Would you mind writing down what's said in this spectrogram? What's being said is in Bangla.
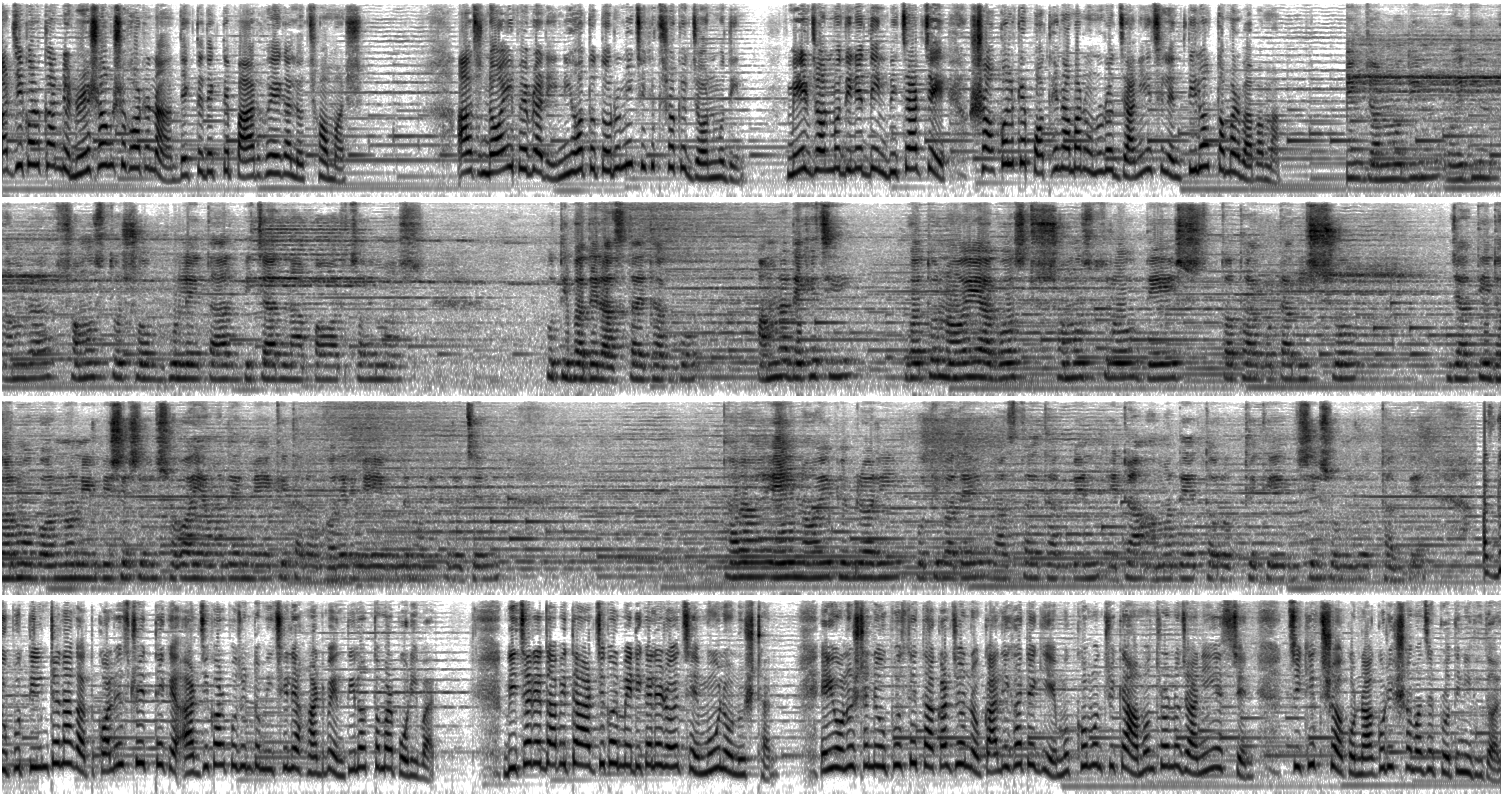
আরজিকর কাণ্ডে নৃশংস ঘটনা দেখতে দেখতে পার হয়ে গেল ছ মাস। আজ নয় ফেব্রুয়ারি, নিহত তরুণী চিকিৎসকের জন্মদিন। মেয়ের জন্মদিনের দিন বিচার চেয়ে সকলকে পথে নামার অনুরোধ জানিয়েছিলেন তিলোত্তমার বাবা মা। মেয়ের জন্মদিন, ওই দিন আমরা সমস্ত শোক ভুলে তার বিচার না পাওয়ার ছয় মাস প্রতিবাদে রাস্তায় থাকব। আমরা দেখেছি গত নয় আগস্ট সমস্ত দেশ তথা গোটা বিশ্ব জাতি, ধর্ম, বর্ণ নির্বিশেষে সবাই আমাদের মেয়েকে তারা ঘরের মেয়ে বলে মনে করেছেন। তারা এই নয় ফেব্রুয়ারি প্রতিবাদে রাস্তায় থাকবেন, এটা আমাদের তরফ থেকে বিশেষ অনুরোধ থাকবে। আজ দুপুর তিনটে নাগাদ কলেজ স্ট্রিট থেকে আরজিকর পর্যন্ত মিছিলে হাঁটবেন তিলোত্তমার পরিবার। বিচারের দাবিতে আরজিকর মেডিকেলে রয়েছে মূল অনুষ্ঠান। এই অনুষ্ঠানে উপস্থিত থাকার জন্য কালীঘাটে গিয়ে মুখ্যমন্ত্রীকে আমন্ত্রণও জানিয়ে এসছেন চিকিৎসক ও নাগরিক সমাজের প্রতিনিধি দল।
